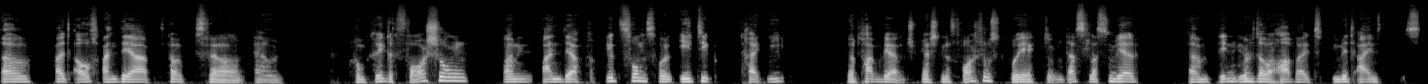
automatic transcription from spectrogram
äh, halt auch an der für, für, äh, konkrete Forschung ähm, an der Verknüpfung von Ethik und KI Dort haben wir entsprechende Forschungsprojekte und das lassen wir ähm, in unserer Arbeit mit einfließen.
